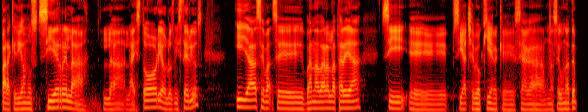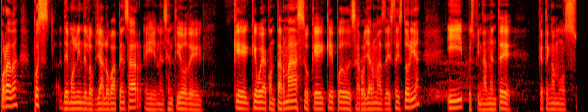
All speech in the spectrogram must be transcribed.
para que digamos cierre la, la, la historia o los misterios y ya se, va, se van a dar a la tarea si, eh, si HBO quiere que se haga una segunda temporada, pues Damon Lindelof ya lo va a pensar eh, en el sentido de qué, qué, voy a contar más o qué, qué, puedo desarrollar más de esta historia. Y pues finalmente que tengamos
